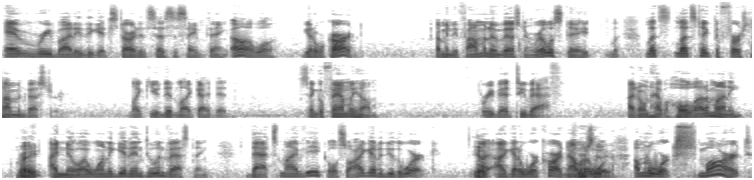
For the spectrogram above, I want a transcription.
everybody that gets started says the same thing. Oh, well, you got to work hard. I mean, if I'm going to invest in real estate, let's let's take the first time investor, like you did, like I did, single family home, three bed, two bath. I don't have a whole lot of money. Right. I know I want to get into investing. That's my vehicle, so I got to do the work. Yep. I, I got to work hard. Now I'm going to I'm going to work smart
